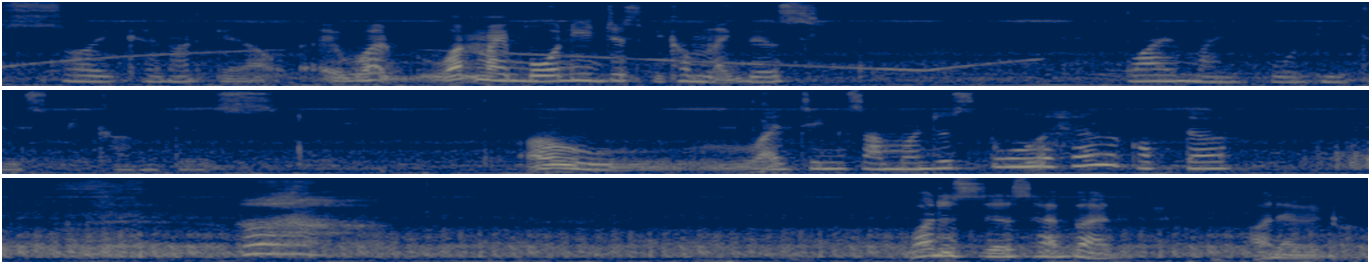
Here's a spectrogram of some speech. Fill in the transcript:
so I cannot get out. Eh, What? What? My body just become like this? Why my body just become this? Oh, I think someone just stole a helicopter. what does this happen? Oh, there we go.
